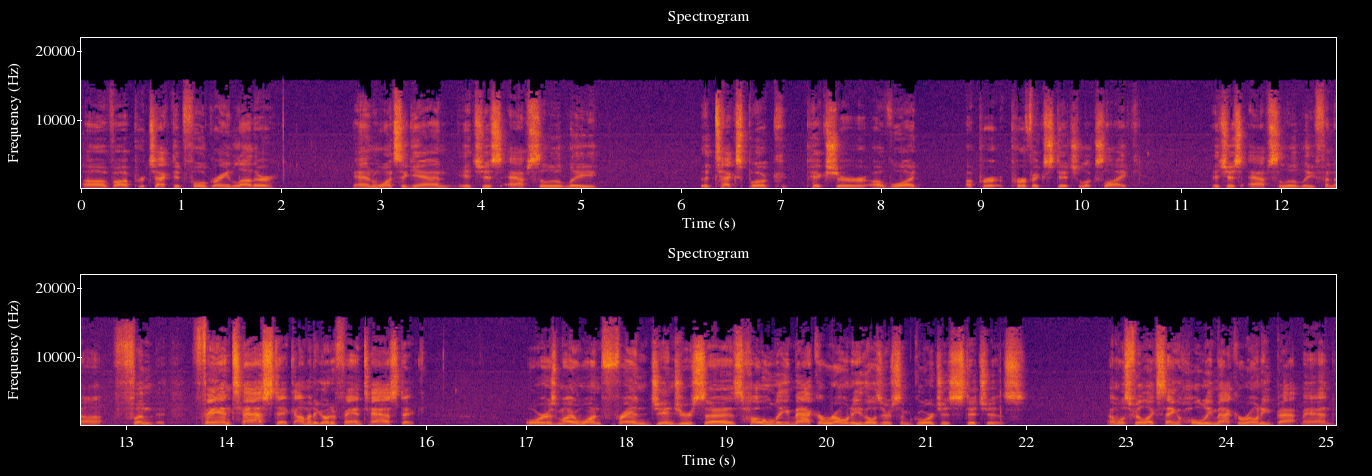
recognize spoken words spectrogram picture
of uh, protected full grain leather. And once again, it's just absolutely the textbook picture of what a per perfect stitch looks like. It's just absolutely fun fantastic. I'm going to go to fantastic. Or as my one friend Ginger says, holy macaroni, those are some gorgeous stitches. I almost feel like saying holy macaroni Batman.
